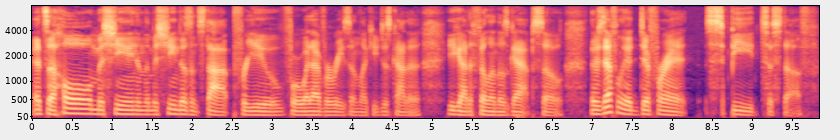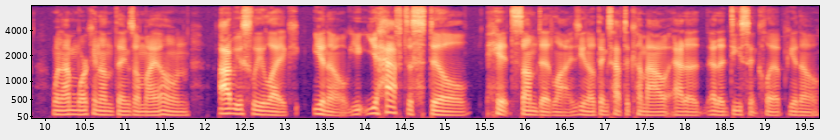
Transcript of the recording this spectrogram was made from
it's a whole machine and the machine doesn't stop for you for whatever reason. Like you just gotta you gotta fill in those gaps. So there's definitely a different speed to stuff. When i'm working on things on my own obviously like you know you, you have to still hit some deadlines. You know things have to come out at a at a decent clip you know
